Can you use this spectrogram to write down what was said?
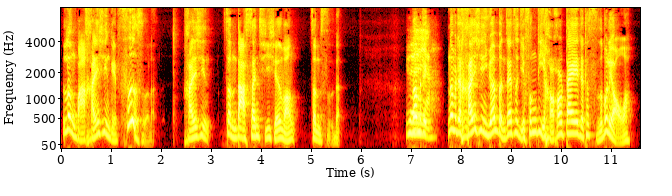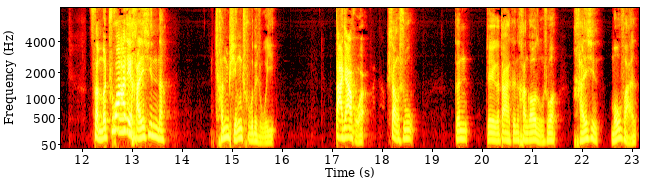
愣把韩信给刺死了。韩信这么大三齐贤王这么死的，那么这那么这韩信原本在自己封地好好待着，他死不了啊？怎么抓这韩信呢？陈平出的主意。大家伙上书，跟这个大跟汉高祖说，韩信谋反，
